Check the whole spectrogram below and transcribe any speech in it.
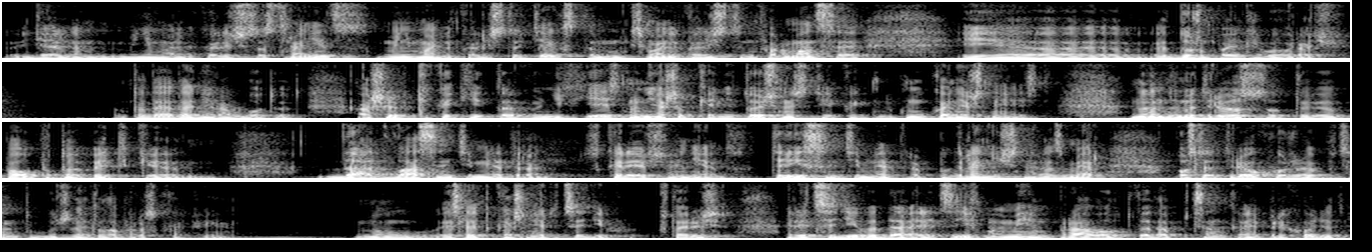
идеально минимальное количество страниц, минимальное количество текста, максимальное количество информации, и э, это должен понять любой врач. Тогда это они работают. Ошибки какие-то в них есть, но не ошибки, а не точности, ну, конечно, есть. Но эндометриоз, вот, э, по опыту, опять-таки, да, 2 сантиметра, скорее всего, нет. 3 сантиметра – пограничный размер. После трех уже пациенту будет ждать лапароскопии. Ну, если это, конечно, не рецидив. Повторюсь, рецидивы, да, рецидив мы имеем право, вот когда пациент ко мне приходит,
